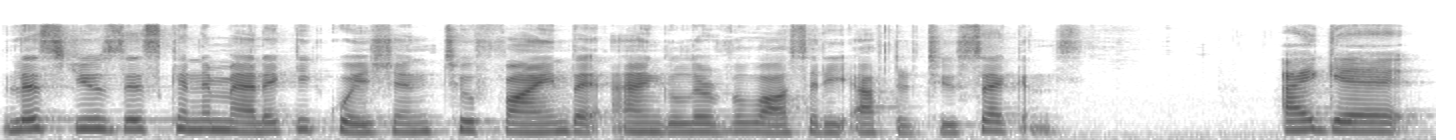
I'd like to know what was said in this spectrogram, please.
Let's use this kinematic equation to find the angular velocity after 2 seconds. I get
